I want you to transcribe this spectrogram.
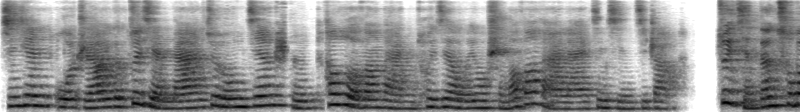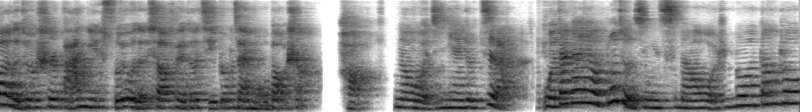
今天我只要一个最简单、最容易坚持操作的方法，你推荐我用什么方法来进行记账？最简单粗暴的就是把你所有的消费都集中在某宝上。好，那我今天就记了。我大概要多久记一次呢？我是说当周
